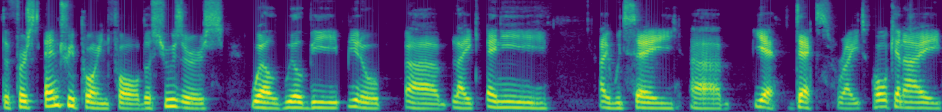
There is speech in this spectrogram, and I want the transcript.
the first entry point for those users well will be you know uh, like any i would say uh, yeah dex right how can i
